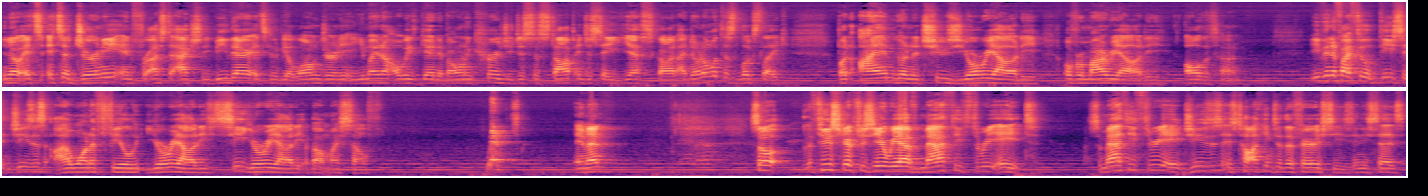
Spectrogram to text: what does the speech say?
You know, it's it's a journey, and for us to actually be there, it's going to be a long journey, and you might not always get it. But I want to encourage you just to stop and just say, "Yes, God, I don't know what this looks like, but I am going to choose Your reality over my reality all the time." Even if I feel decent, Jesus, I want to feel Your reality, see Your reality about myself. Amen. Amen. So, a few scriptures here. We have Matthew 3 8. So, Matthew 3 8, Jesus is talking to the Pharisees and he says,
